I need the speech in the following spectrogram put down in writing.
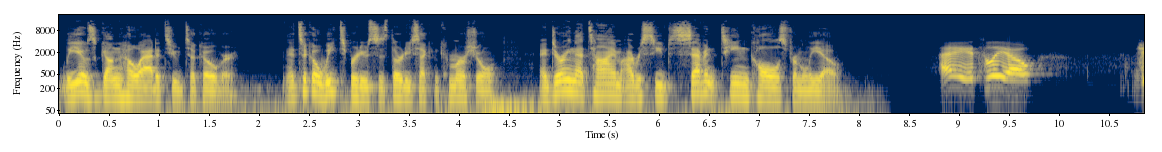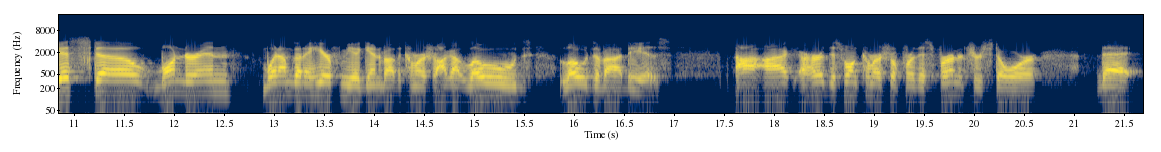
Leo's gung ho attitude took over. It took a week to produce his 30 second commercial, and during that time, I received 17 calls from Leo. Hey, it's Leo. Just uh, wondering when I'm going to hear from you again about the commercial. I got loads, loads of ideas. I, I, I heard this one commercial for this furniture store that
